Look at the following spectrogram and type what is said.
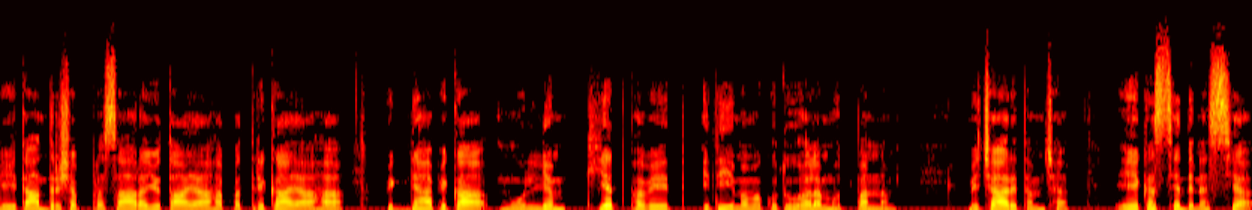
एतादृशप्रसारयुतायाः पत्रिकायाः विज्ञापिकामूल्यं कियत् भवेत् इति मम कुतूहलम् उत्पन्नम्। विचारितं च एकस्य दिनस्य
